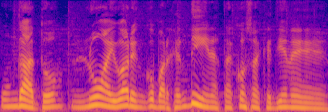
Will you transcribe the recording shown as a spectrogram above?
un dato, no hay VAR en Copa Argentina, estas cosas que tiene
